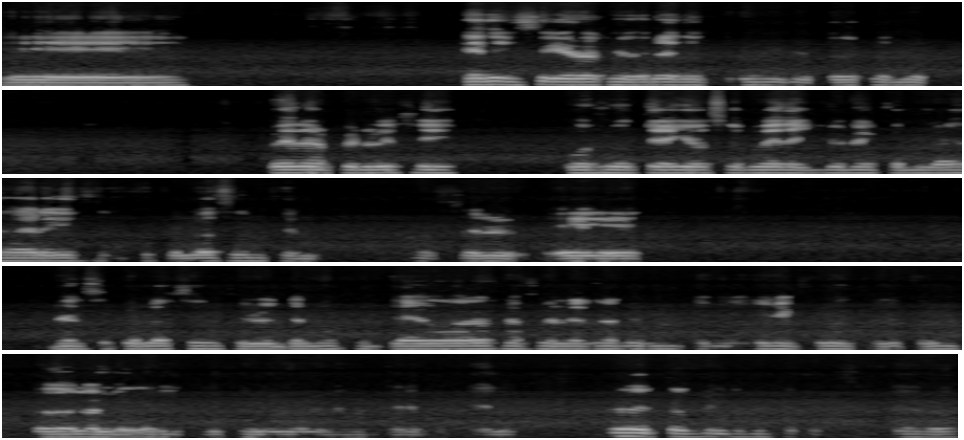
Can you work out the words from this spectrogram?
eh, Edwin Figueroa Rivera de Cruz de Pedro Pedro Perluisi Urrutia Joseph Biden Jr. Kamala Harris Nancy Pelosi eh, Nancy Pelosi Fidel del Santiago Rafael Hernández Montañez Jenny Cruz con todos los esto humildemente presentado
